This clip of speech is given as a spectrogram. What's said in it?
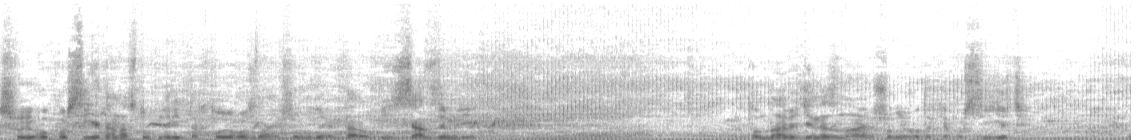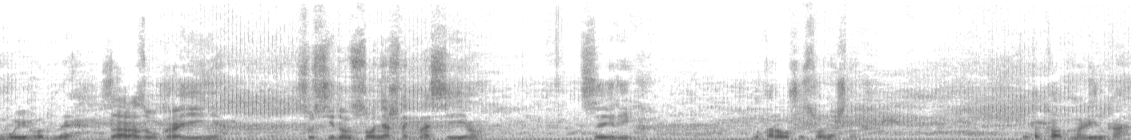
Що його посіяти на наступний рік, так хто його знає, якщо буде гектарів 50 землі. То навіть і не знаю, щоб його таке посіяти. Вигодне зараз в Україні. Сусідом соняшник насіяв цей. Ну хороший соняшник. Ну така от малинка.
